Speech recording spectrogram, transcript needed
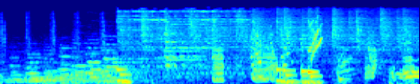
Sleepy Bear!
